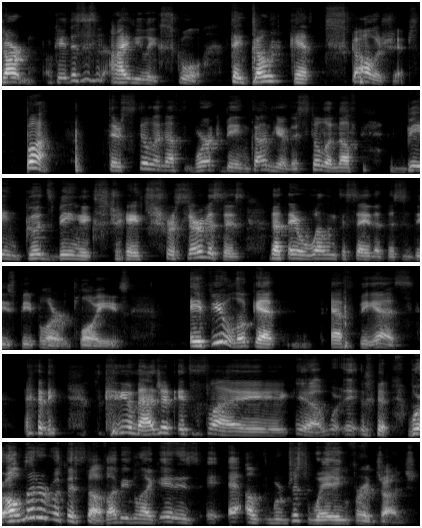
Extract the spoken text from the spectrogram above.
Dartmouth. Okay, this is an Ivy League school. They don't get scholarships, but there's still enough work being done here. There's still enough being goods being exchanged for services that they are willing to say that this is these people are employees. If you look at FBS, I mean, can you imagine? It's like you know we're it, we're all littered with this stuff. I mean, like it is. It, uh, we're just waiting for a judge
